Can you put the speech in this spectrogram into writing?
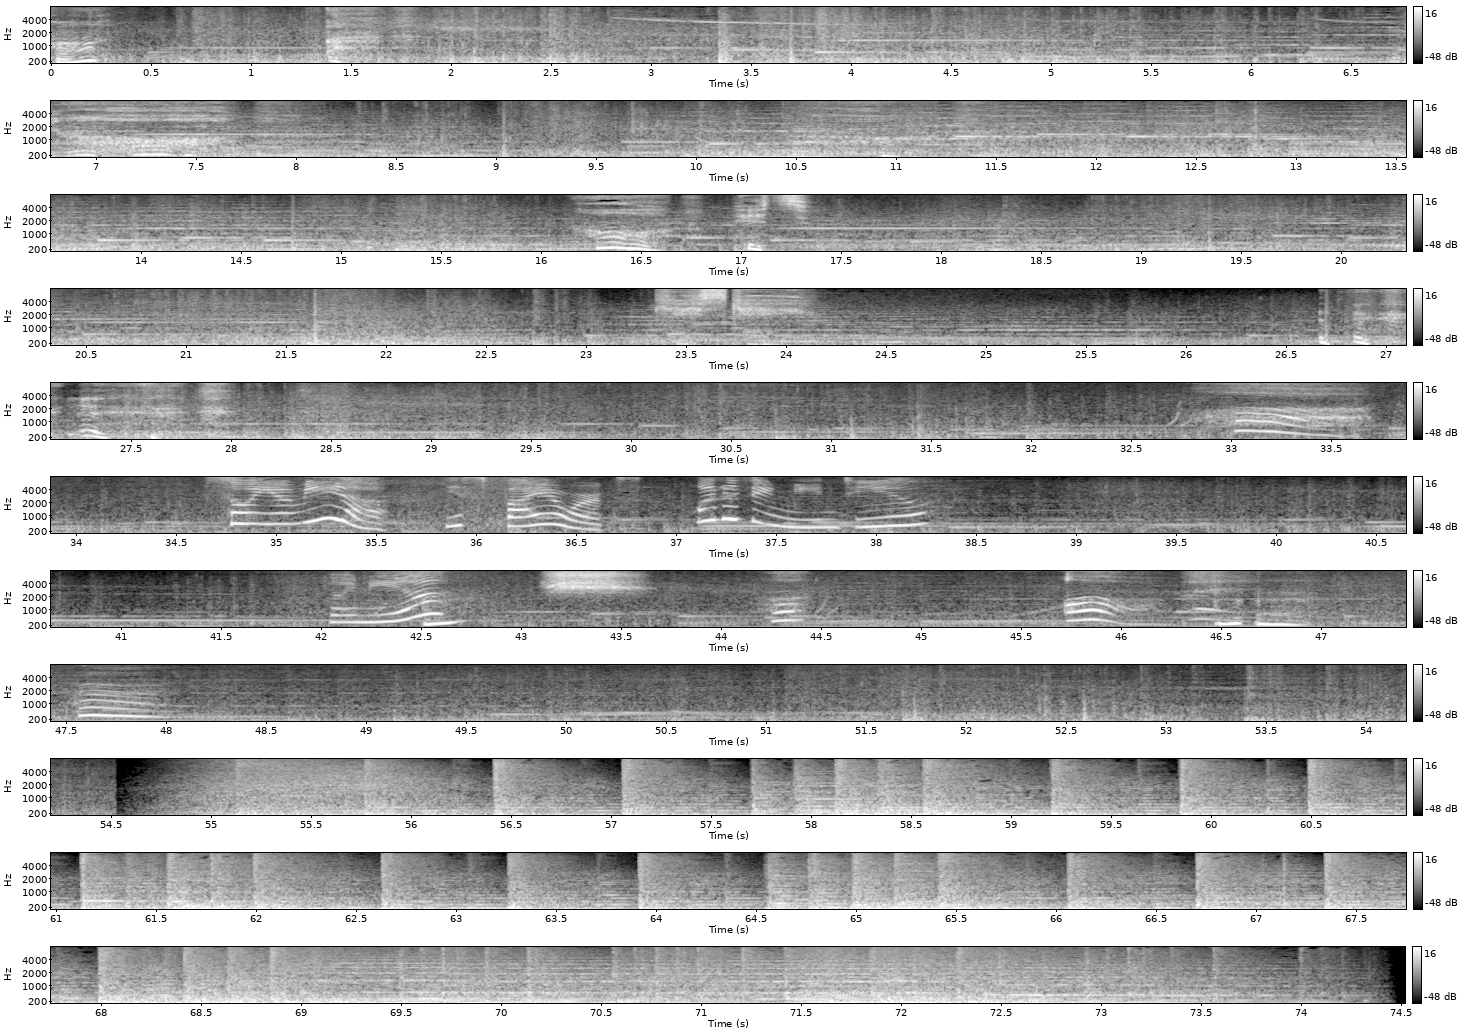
Huh? Oh, it's... Keisuke. dorks. What do they mean to you? Yoimiya? Hmm? Shh. Huh? Oh. Mm -mm.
